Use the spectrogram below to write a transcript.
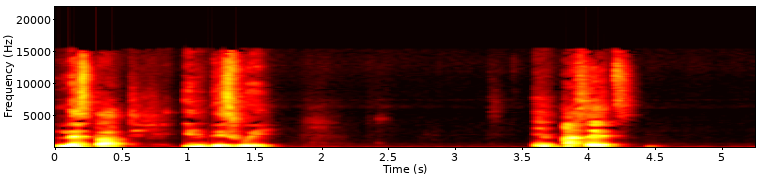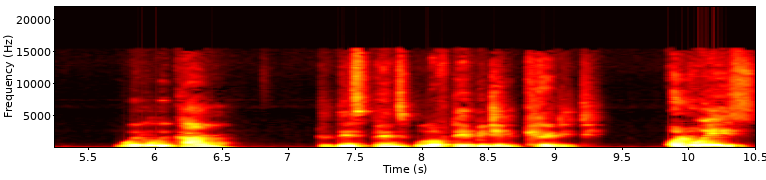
let's start in this way. In assets, when we come to this principle of debit and credit, always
